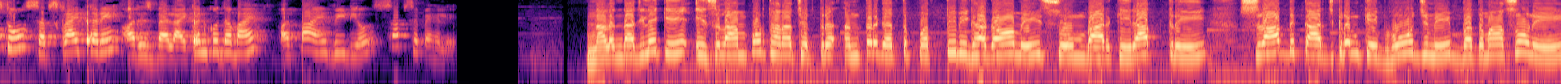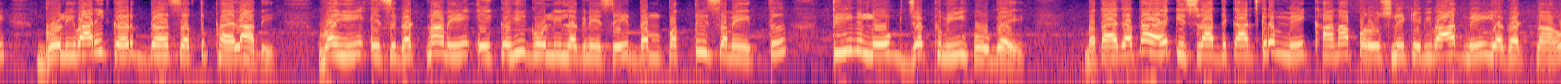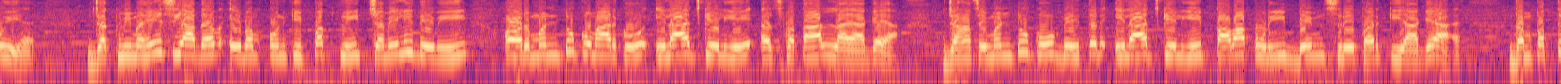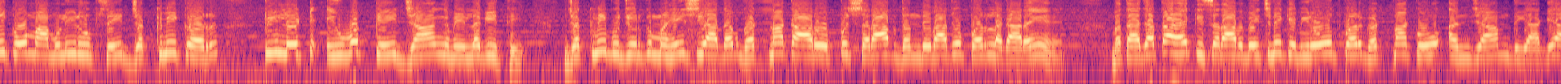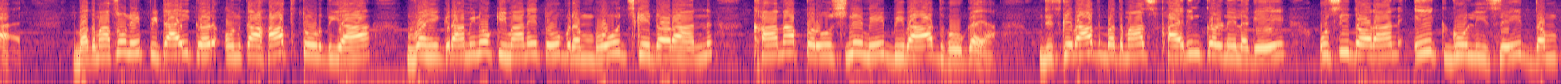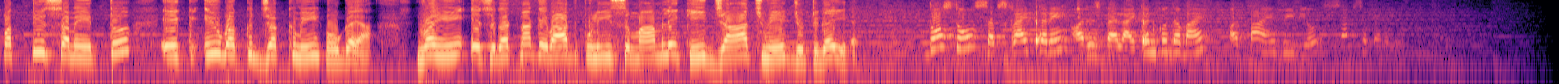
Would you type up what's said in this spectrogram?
Subscribe करें और इस बेल आइकन को दबाएँ और पाएँ वीडियो सबसे पहले। नालंदा ज़िले के इस्लामपुर थाना क्षेत्र अंतर्गत पत्ती बिघा गाँव में सोमवार की रात्रि श्राद्ध कार्यक्रम के भोज में बदमाशों ने गोलीबारी कर दहशत फैला दी। वहीं इस घटना में एक ही गोली लगने से दंपत्ति समेत तीन लोग जख्मी हो गए। बताया जाता है कि श्राद्ध कार्यक्रम में खाना परोसने के विवाद में यह घटना हुई है। जख्मी महेश यादव एवं उनकी पत्नी चमेली देवी और मंटू कुमार को इलाज के लिए अस्पताल लाया गया, जहाँ से मंटू को बेहतर इलाज के लिए पावापुरी बेम्स रेफर किया गया है। दंपत्ति को मामूली रूप से जख्मी कर पीलेट युवक के जांग में लगी थी। जख्मी बुज़ुर्ग महेश यादव घटना का आरोप शराब धंधेबाजों पर लगा रहे हैं। बताया जाता है कि शराब बेचने के विरोध पर घटना को अंजाम दिया गया है। बदमाशों ने पिटाई कर उनका हाथ तोड़ दिया। वहीं ग्रामीणों की माने तो ब्रह्मभोज के दौरान खाना परोसने में विवाद हो गया। जिसके बाद बदमाश फायरिंग करने लगे। उसी दौरान एक गोली से दंपत्ति समेत एक युवक जख्मी हो गया। वहीं इस घटना के बाद पुलिस मामले की जाँच में जुट गई है। दोस्तों, सब्सक्राइब करें और इस बेल आइकन को दबाएँ और पाएँ वीडियो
